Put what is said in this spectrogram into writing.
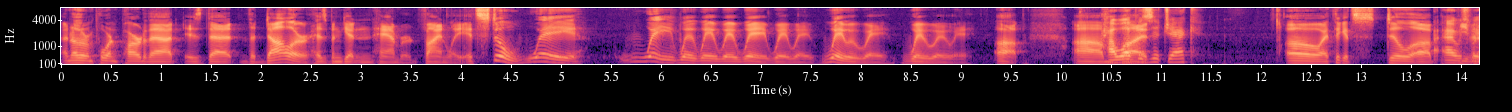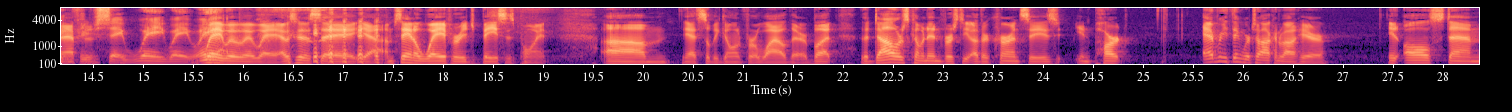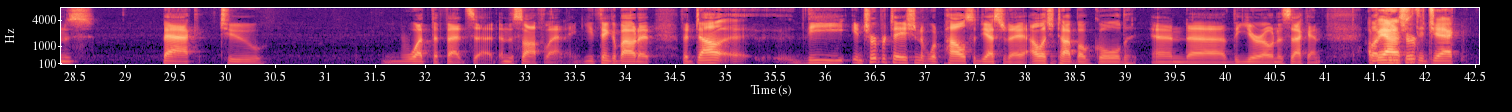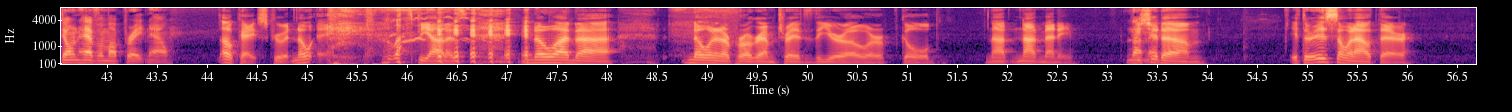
Another important part of that is that the dollar has been getting hammered finally. It's still way, way, way, way, way, way, way, way, way, way, way, way, way, way up. Um, How up is it, Jack? Oh, I think it's still up. I was even waiting after for you to say way, way, way, way, up. way, way, way. I was gonna say, yeah, I'm saying away for each basis point. Um, yeah, it'll still be going for a while there. But the dollar's coming in versus the other currencies. In part, everything we're talking about here, it all stems back to what the Fed said and the soft landing. You think about it, the dollar. The interpretation of what Powell said yesterday. I'll let you talk about gold and uh, the euro in a second. I'll But be honest interp- with you, Jack. Don't have them up right now. Okay, screw it. No, let's be honest. no one, uh, no one in our program trades the euro or gold. Not, not many. Not we should, um, if there is someone out there,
